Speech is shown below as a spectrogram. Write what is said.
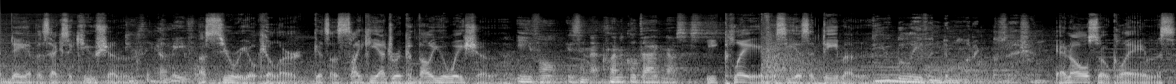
Day of his execution. Do you think I'm evil? A serial killer gets a psychiatric evaluation. Evil isn't a clinical diagnosis. He claims he is a demon. Do you believe in demonic possession? And also claims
